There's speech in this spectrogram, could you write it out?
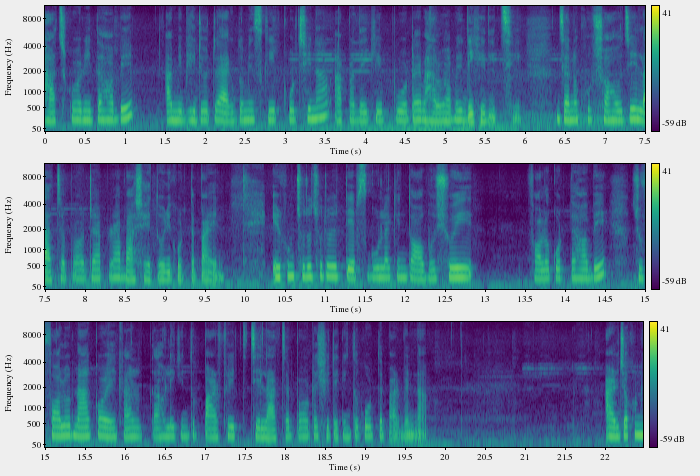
ভাজ করে নিতে হবে। আমি ভিডিওটা একদমই স্কিপ করছি না, আপনাদেরকে পুরোটাই ভালোভাবে দেখে দিচ্ছি, যেন খুব সহজেই লাচ্চা পরোটা আপনারা বাসায় তৈরি করতে পারেন। এরকম ছোট ছোট টিপসগুলো কিন্তু অবশ্যই ফলো করতে হবে। যে ফলো না করে কারণ তাহলে কিন্তু পারফেক্ট যে লাচ্চা পরোটা, সেটা কিন্তু করতে পারবেন না। আর যখন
